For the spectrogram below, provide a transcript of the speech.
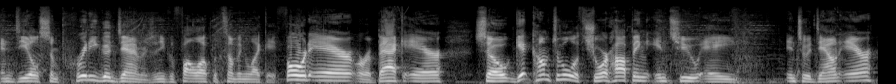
and deal some pretty good damage. And you can follow up with something like a forward air or a back air. So get comfortable with short hopping into a into a down air,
